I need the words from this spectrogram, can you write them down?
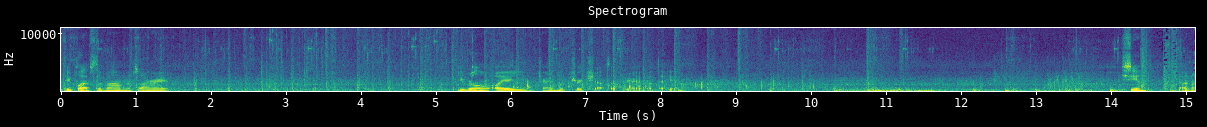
If he plants the bomb, it's alright. You really want, oh yeah, you trying to get trick shots. I forgot about that, yeah. You see him? Oh no.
